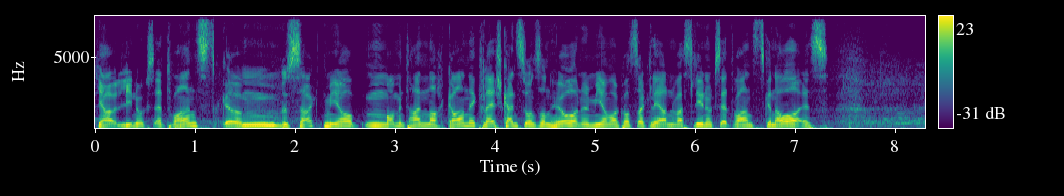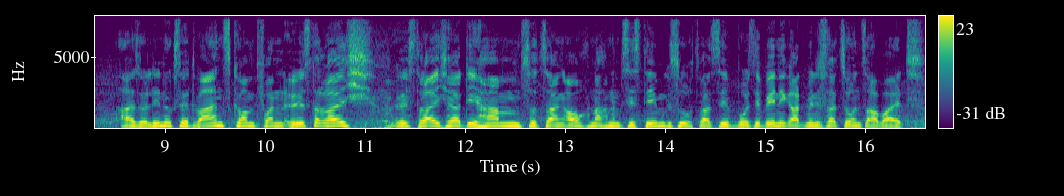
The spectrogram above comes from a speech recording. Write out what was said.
Ja, Linux Advanced ähm, sagt mir momentan noch gar nicht. Vielleicht kannst du unseren Hörern und mir mal kurz erklären, was Linux Advanced genauer ist. Also Linux Advanced kommt von Österreich. Österreicher, die haben sozusagen auch nach einem System gesucht, was sie, wo sie wenig Administrationsarbeit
